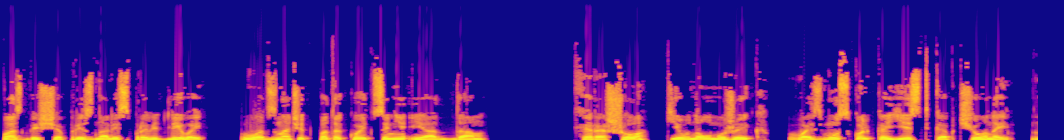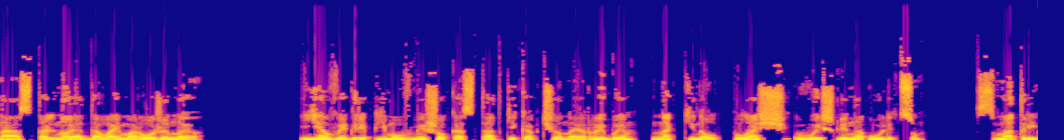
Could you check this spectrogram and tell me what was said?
пастбища признали справедливой. Вот значит, по такой цене и отдам. Хорошо, кивнул мужик. Возьму сколько есть копченой, на остальное давай мороженую. Я выгреб ему в мешок остатки копченой рыбы, накинул плащ, вышли на улицу. Смотри.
